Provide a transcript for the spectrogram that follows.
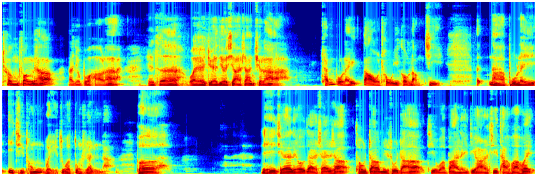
乘风凉，那就不好了。因此，我也决定下山去了。陈布雷倒抽一口冷气，呃，那布雷一起同委座动身了。不，你且留在山上，同张秘书长替我办理第二期谈话会。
